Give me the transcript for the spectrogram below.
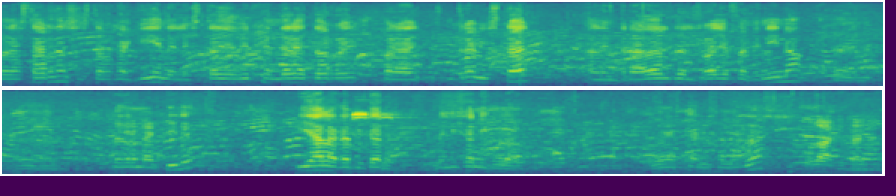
Buenas tardes, estamos aquí en el Estadio Virgen de la Torre para entrevistar al entrenador del Rayo Femenino, eh, eh, Pedro Martínez, y a la capitana, Melissa Nicolau. Buenas tardes a los dos. Hola, ¿qué tal?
